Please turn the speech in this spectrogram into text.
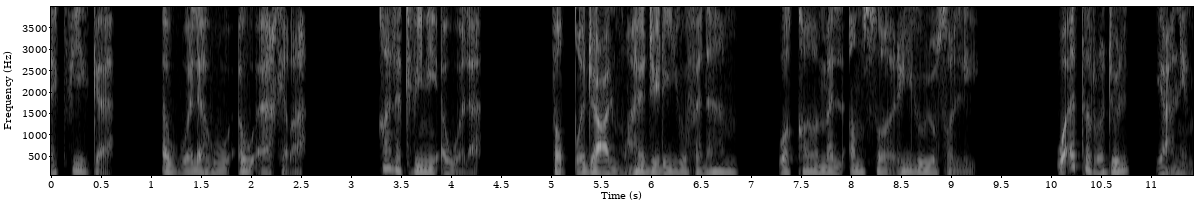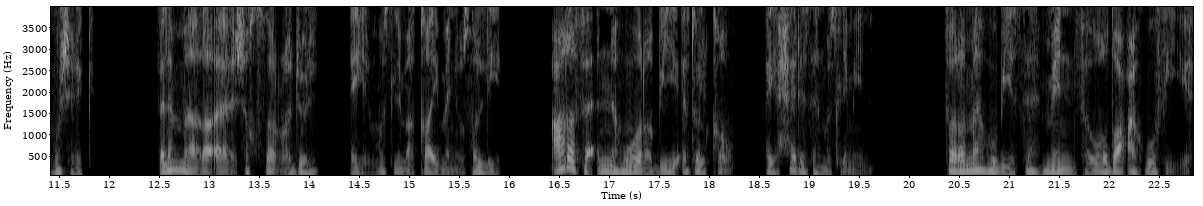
أكفيك أوله أو آخره؟ قال أكفني أوله فاضطجع المهاجري فنام وقام الأنصاري يصلي. وأتى الرجل يعني المشرك. فلما رأى شخص الرجل أي المسلم قائما يصلي عرف أنه ربيئة القوم أي حارس المسلمين. فرماه بسهم فوضعه فيه.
